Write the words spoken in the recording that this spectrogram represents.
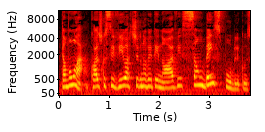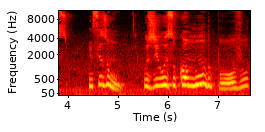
Então vamos lá. Código Civil, artigo 99, são bens públicos. Inciso 1. Os de uso comum do povo,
